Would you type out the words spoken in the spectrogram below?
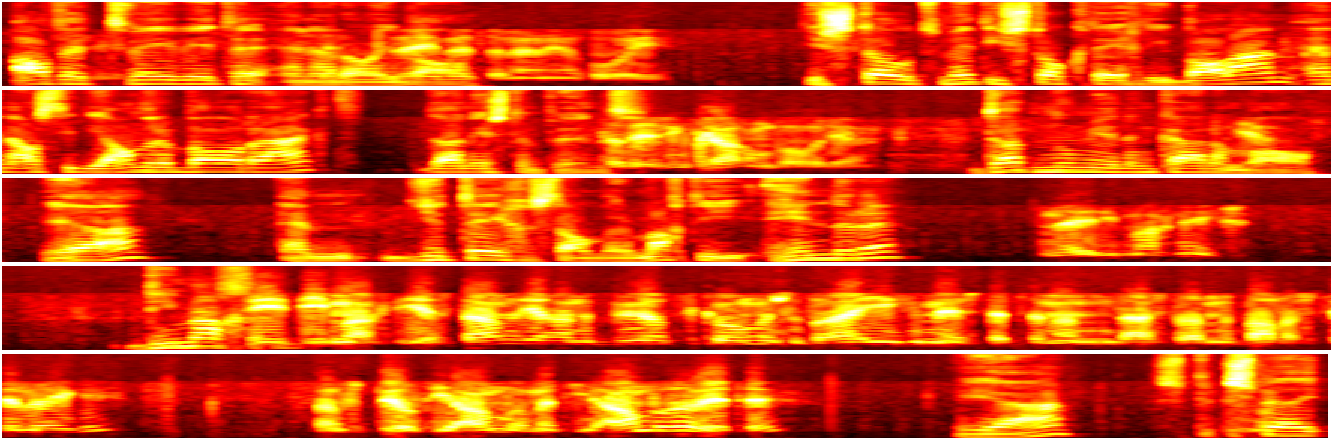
Altijd twee witte en een rode Twee bal. witte en één rode. Je stoot met die stok tegen die bal aan en als die die andere bal raakt, dan is het een punt. Dat is een karambol, ja. Dat noem je een karambal. Ja? En je tegenstander, mag die hinderen? Nee, die mag niks. Die mag... Die, die mag eerst dan weer aan de beurt komen zodra je gemist hebt. En dan, als dan de ballen stil liggen, dan speelt die andere met die andere witte. Ja? Sp- speel, je,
